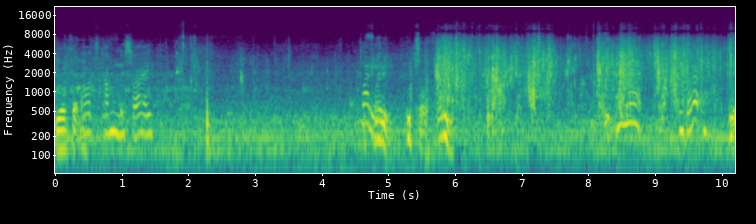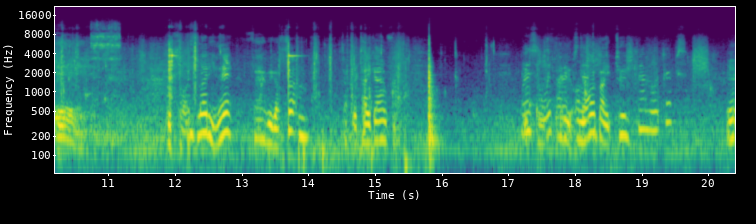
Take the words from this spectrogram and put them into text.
You want something? Oh, it's coming this way. Floody. Flatty. Good size flatty. Yeah. You got it? Yeah. Good size flatty there. Fuck, we got something. Something to take home. Where's the lip grips? On my bait too. Can I have the lip grips? Yeah.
